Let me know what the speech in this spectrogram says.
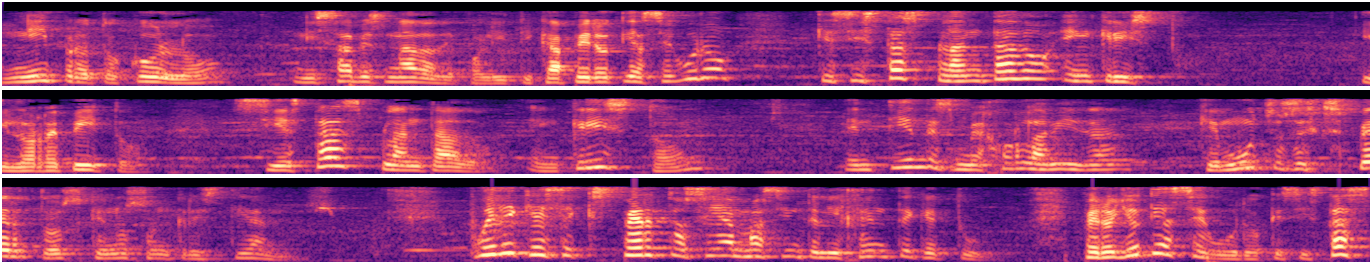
ni protocolo, ni sabes nada de política, pero te aseguro que si estás plantado en Cristo, y lo repito, si estás plantado en Cristo, entiendes mejor la vida que muchos expertos que no son cristianos. Puede que ese experto sea más inteligente que tú, pero yo te aseguro que si estás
